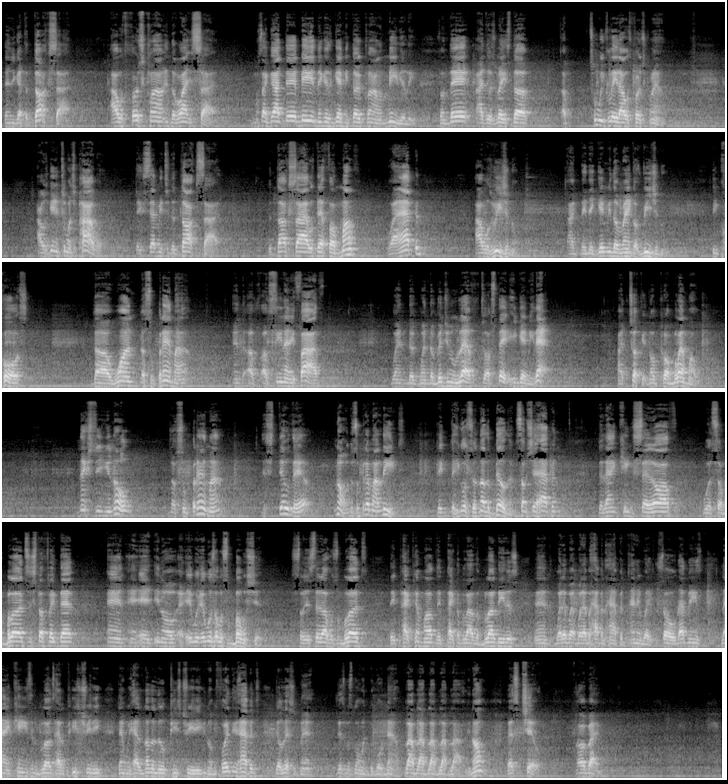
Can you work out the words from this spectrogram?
Then you got the dark side. I was first crown in the light side. Once I got there, big niggas gave me third crown immediately. From there, I just raced up. Uh, two weeks later, I was first crown. I was getting too much power. They sent me to the dark side. The dark side was there for a month. What happened? I was regional. I, they, they gave me the rank of regional because the one, the Suprema in, of, of C95, when the when the original left to upstate, he gave me that. I took it, no problemo. Next thing you know, the Suprema is still there. No, the Suprema leaves. They, they, he goes to another building. Some shit happened. The Latin King set it off with some bloods and stuff like that. And, and you know, it, it was over some bullshit. So they set off with some bloods. They packed him up. They packed up a lot of the blood leaders. And whatever whatever happened, happened. Anyway, so that means Latin Kings and the Bloods had a peace treaty. Then we had another little peace treaty. You know, before anything happens, yo, listen, man, this was going to go down. Blah, blah, blah, blah, blah. You know? Let's chill. All right.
